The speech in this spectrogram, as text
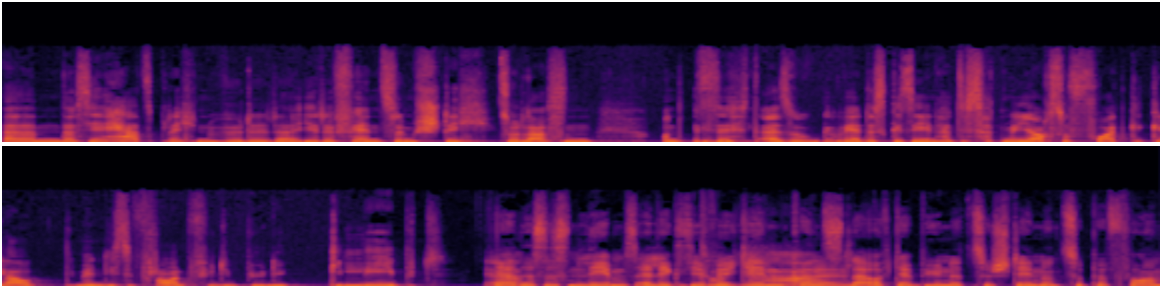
ähm, dass ihr Herz brechen würde, da ihre Fans im Stich zu lassen. Und also wer das gesehen hat, das hat mir ja auch sofort geglaubt. Ich meine, diese Frau hat für die Bühne gelebt. Ja, ja das ist ein Lebenselixier Total. für jeden Künstler, auf der Bühne zu stehen und zu performen.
